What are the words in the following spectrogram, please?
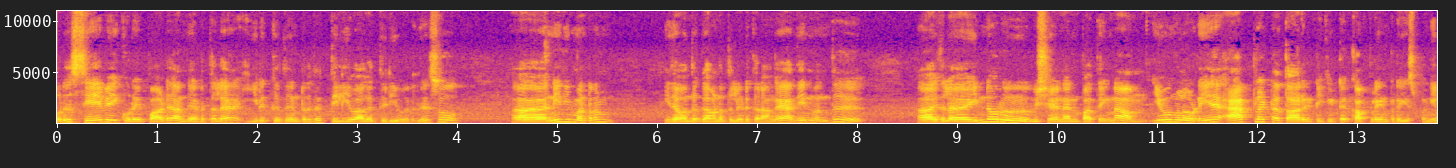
ஒரு சேவை குறைபாடு அந்த இடத்துல இருக்குதுன்றது தெளிவாக தெரிய வருது. ஸோ நீதிமன்றம் இதை வந்து கவனத்தில் எடுக்கிறாங்க. அதே வந்து இதில் இன்னொரு விஷயம் என்னென்னு பார்த்தீங்கன்னா இவங்களுடைய ஆப்லெட் அத்தாரிட்டி கிட்ட கம்ப்ளைண்ட் ரைஸ் பண்ணி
